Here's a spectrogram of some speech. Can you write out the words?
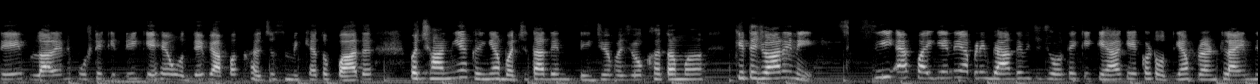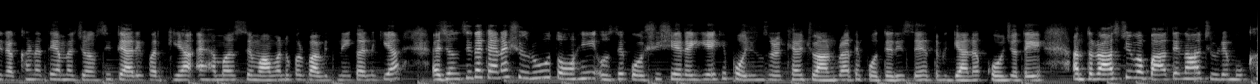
ਦੇ ਬੁਲਾਰੇ ਨੇ ਪੁਸ਼ਟੀ ਕੀਤੀ ਕਿ ਇਹ ਅਹੁਦੇ ਵਿਆਪਕ ਖਰਚ ਸਮੀਖਿਆ ਤੋਂ ਬਾਅਦ ਪਛਾਣੀਆਂ ਗਈਆਂ ਬਚਤਾਂ ਦੇ ਨਤੀਜੇ ਵਜੋਂ ਖਤਮ ਕੀਤੇ ਜਾ ਰਹੇ ਨੇ। CFIA ਨੇ ਆਪਣੇ ਬਿਆਨ ਦੇ ਵਿੱਚ ਜ਼ੋਰ ਦੇ ਕੇ ਕਿਹਾ ਕਿ ਕਟੌਤੀਆਂ ਫਰੰਟ ਲਾਈਨ ਨਿਰੀਖਣ ਅਤੇ ਐਮਰਜੈਂਸੀ ਤਿਆਰੀ ਵਰਗੀਆਂ ਅਹਿਮ ਸੇਵਾਵਾਂ ਨੂੰ ਪ੍ਰਭਾਵਿਤ ਨਹੀਂ ਕਰਨਗੀਆਂ ਏਜੰਸੀ ਦਾ ਕਹਿਣਾ, ਸ਼ੁਰੂ ਤੋਂ ਹੀ ਉਸ ਦੀ ਕੋਸ਼ਿਸ਼ ਇਹ ਰਹੀ ਹੈ ਕਿ ਭੋਜਨ ਸੁਰੱਖਿਆ, ਜਾਨਵਰਾਂ ਤੇ ਪੌਦੇ ਦੀ ਸਿਹਤ ਵਿਗਿਆਨਕ ਖੋਜ ਅਤੇ ਅੰਤਰਰਾਸ਼ਟਰੀ ਵਪਾਰ ਦੇ ਨਾਲ ਜੁੜੇ ਮੁੱਖ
